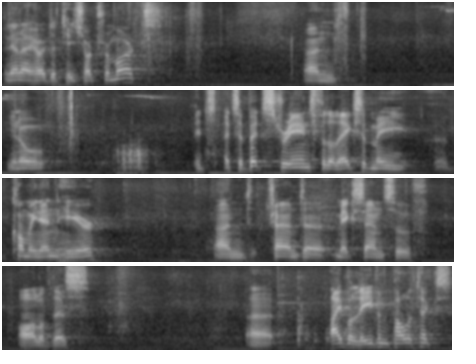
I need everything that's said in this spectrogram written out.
and then I heard the Taoiseach's remarks. And, you know, it's, it's a bit strange for the likes of me coming in here and trying to make sense of all of this. Uh, I believe in politics.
